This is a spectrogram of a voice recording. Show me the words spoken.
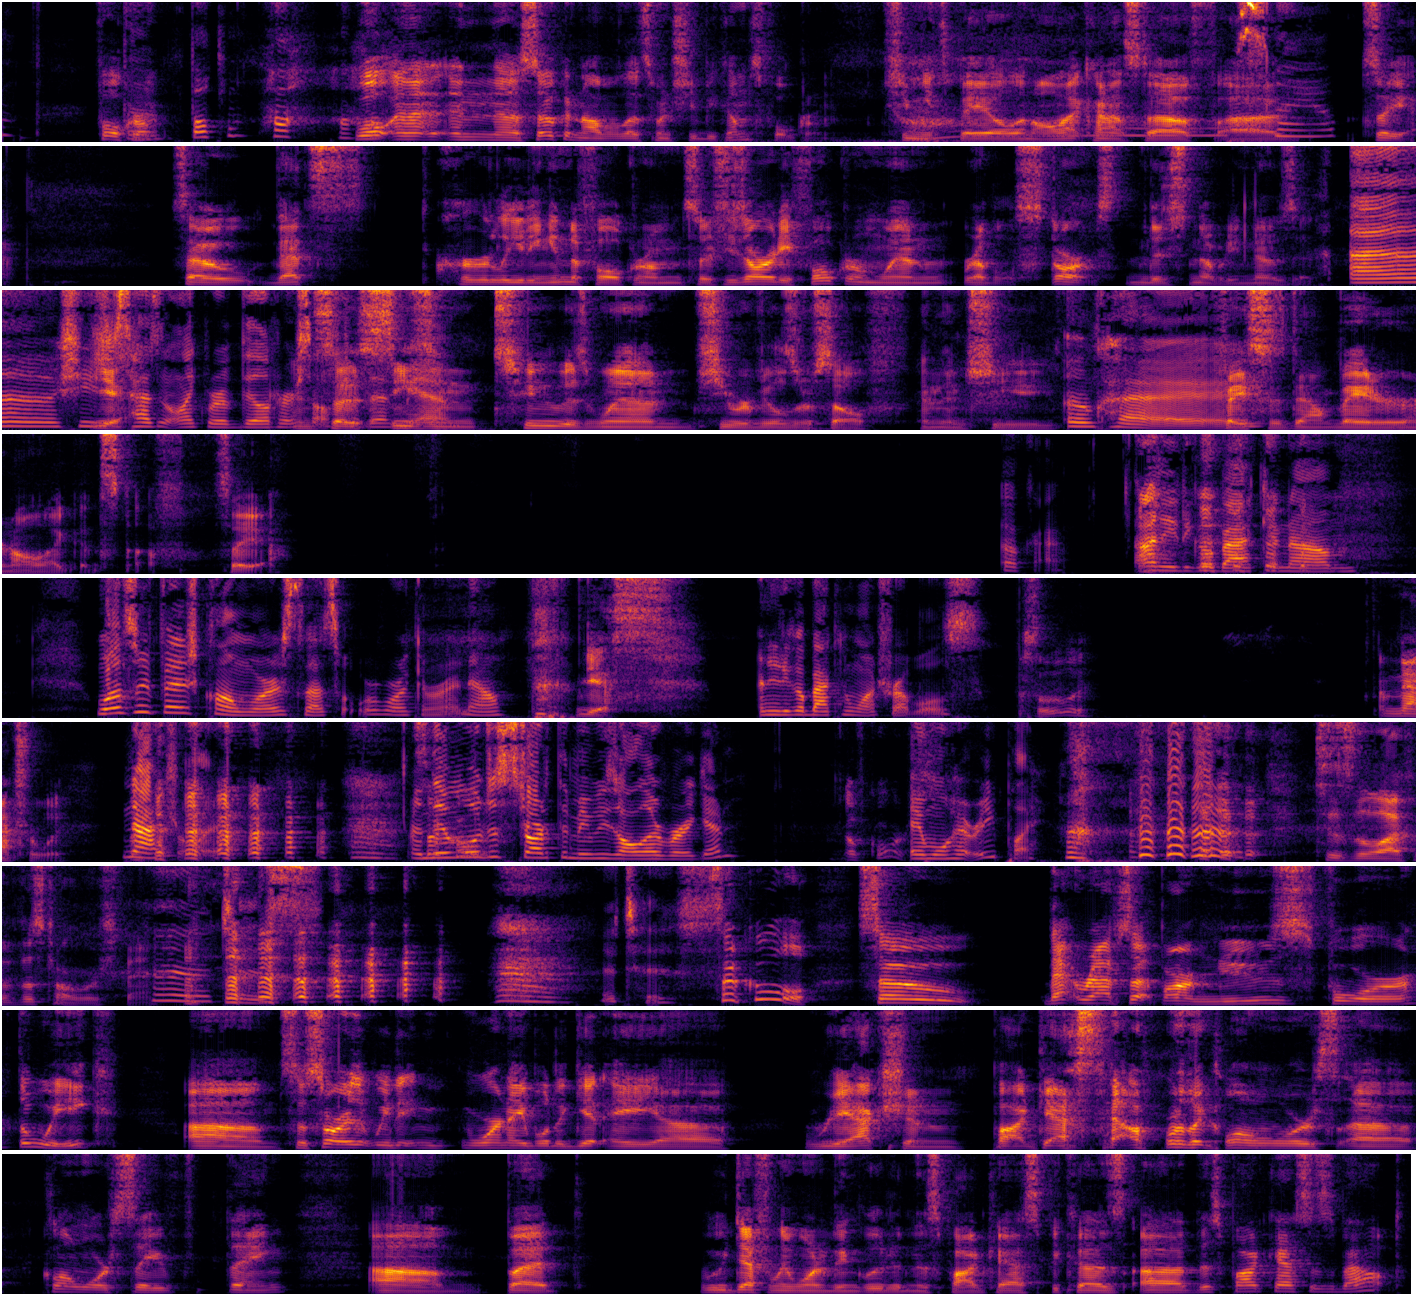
Fulcrum. Or Fulcrum. Ha, ha, ha. Well, in, in the Ahsoka novel, that's when she becomes Fulcrum. She meets Bail and all that kind of stuff. Uh, snap. so yeah, so that's her leading into Fulcrum. So she's already Fulcrum when Rebels starts. Just nobody knows it. Oh, she just hasn't like revealed And herself so to them season yet. two is when she reveals herself, and then she Okay. faces down Vader and all that good stuff. So yeah. Okay. I need to go back and um once we finish Clone Wars, that's what we're working right now. Yes, I need to go back and watch Rebels. absolutely. Naturally. Naturally. and then we'll just start the movies all over again of course. and we'll hit replay. Tis the life of a Star Wars fan. it is. It is. So cool. So that wraps up our news for the week. Um, so sorry that we didn't weren't able to get a uh, reaction podcast out for the Clone Wars uh, Clone Wars saved thing. Um, but we definitely wanted to include it in this podcast because uh, this podcast is about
